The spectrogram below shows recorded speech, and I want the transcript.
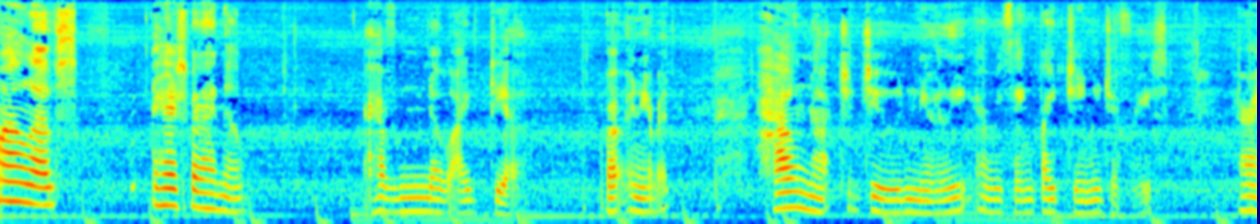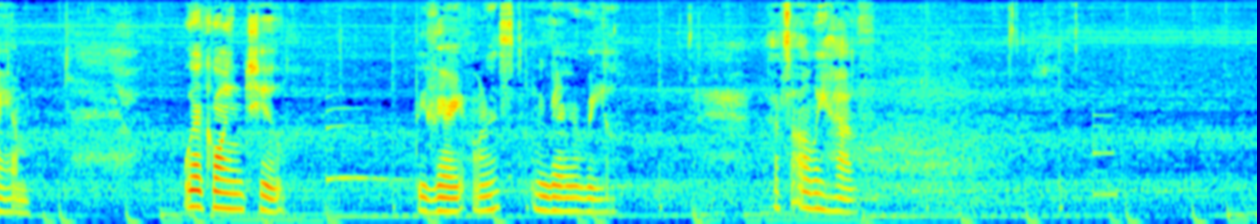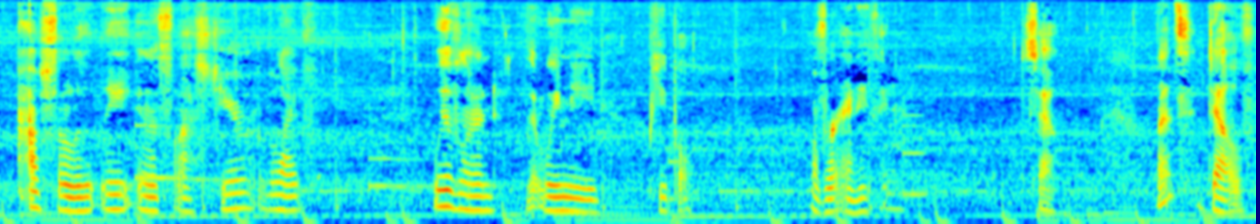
Well, loves, here's what I know. I have no idea about any of it. How Not to Do Nearly Everything by Jamie Jeffries. Here I am. We're going to be very honest and very real. That's all we have. Absolutely, in this last year of life, we've learned that we need people over anything. So, let's delve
